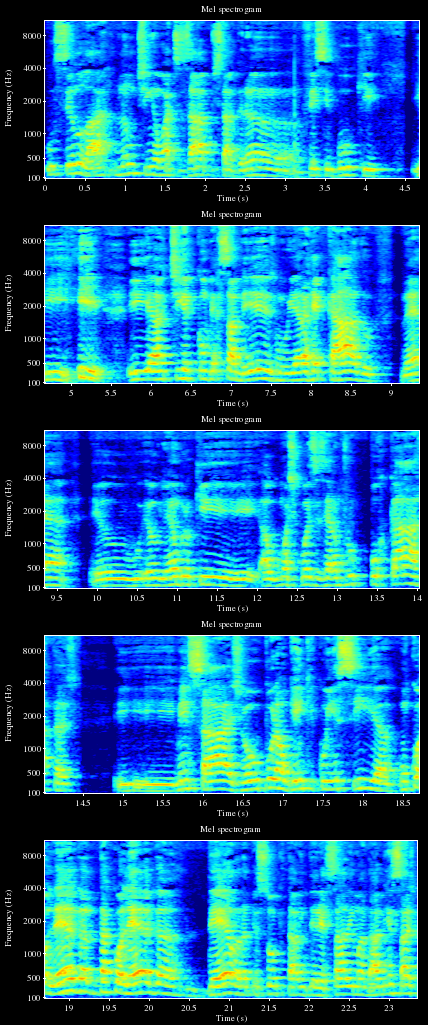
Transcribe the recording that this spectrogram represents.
o celular, não tinha WhatsApp, Instagram, Facebook, e, e, e tinha que conversar mesmo, e era recado, né? Eu, eu lembro que algumas coisas eram por, por cartas, e mensagem ou por alguém que conhecia, um colega da colega dela, da pessoa que estava interessada em mandar a mensagem.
